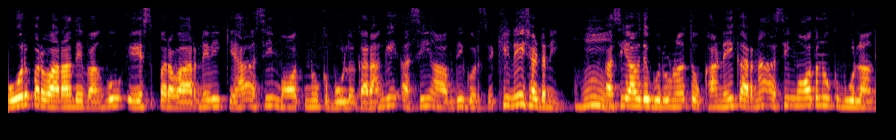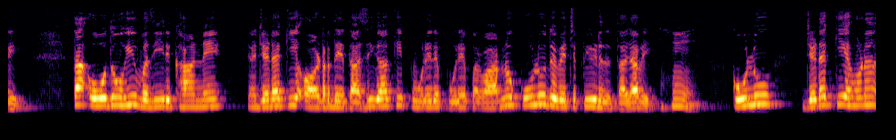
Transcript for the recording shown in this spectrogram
ਹੋਰ ਪਰਿਵਾਰਾਂ ਦੇ ਵਾਂਗੂ ਇਸ ਪਰਿਵਾਰ ਨੇ ਵੀ ਕਿਹਾ ਅਸੀਂ ਮੌਤ ਨੂੰ ਕਬੂਲ ਕਰਾਂਗੇ ਅਸੀਂ ਆਪਦੀ ਗੁਰਸਿੱਖੀ ਨਹੀਂ ਛੱਡਣੀ। ਅਸੀਂ ਆਪਦੇ ਗੁਰੂ ਨਾਲ ਧੋਖਾ ਨਹੀਂ ਕਰਨਾ ਅਸੀਂ ਮੌਤ ਨੂੰ ਕਬੂਲਾਂਗੇ। ਤਾਂ ਉਦੋਂ ਹੀ ਵਜ਼ੀਰ ਖਾਨ ਨੇ ਜਿਹੜਾ ਕਿ ਆਰਡਰ ਦਿੱਤਾ ਸੀਗਾ ਕਿ ਪੂਰੇ ਦੇ ਪੂਰੇ ਪਰਿਵਾਰ ਨੂੰ ਕੋਲੂ ਦੇ ਵਿੱਚ ਪੀੜ ਦਿੱਤਾ ਜਾਵੇ। ਹੂੰ। ਕੋਲੂ ਜਿਹੜਾ ਕਿ ਹੁਣ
